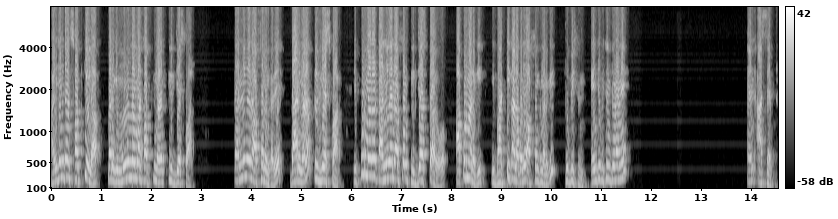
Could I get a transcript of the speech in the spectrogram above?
హరిజెంటల్ సబ్ కీలో మనకి మూడు నెంబర్ సబ్ కీ మనకి క్లిక్ చేసుకోవాలి. టర్నింగ్ అనే ఆప్షన్ ఉంటుంది. దాన్ని మనం క్లిక్ చేసుకోవాలి. ఇప్పుడు మనం టర్నింగ్ అనే ఆప్షన్ క్లిక్ చేస్తారు. అప్పుడు మనకి ఈ బట్టి కనుకొని ఆప్షన్స్ మనకి చూపిస్తుంది. ఏం చూపిస్తుంది చూడండి. And accept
